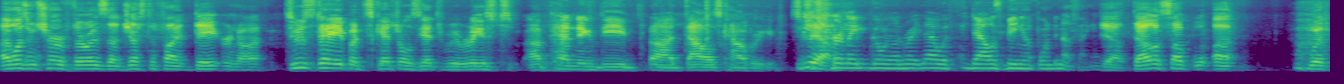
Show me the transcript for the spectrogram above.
I wasn't sure if there was a justified date or not. Tuesday, but schedule is yet to be released, uh, pending the uh, Dallas Calgary game. Which Yeah. is currently going on right now with Dallas being up one to nothing. Yeah, Dallas up uh, with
